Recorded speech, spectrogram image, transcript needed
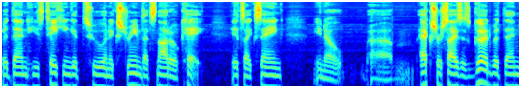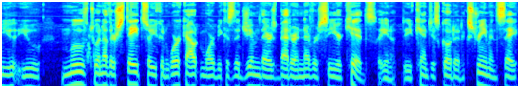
but then he's taking it to an extreme that's not okay. It's like saying, you know, um, exercise is good, but then you you move to another state so you can work out more because the gym there is better and never see your kids. You know, you can't just go to an extreme and say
